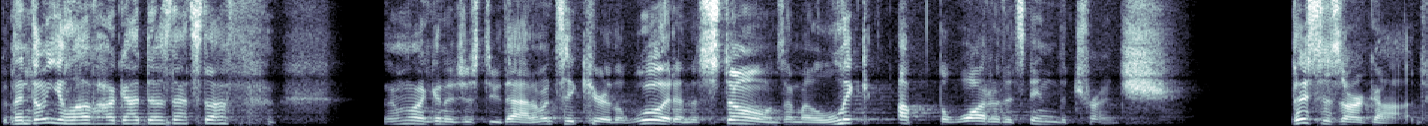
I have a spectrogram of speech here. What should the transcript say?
But then don't you love how God does that stuff? I'm not going to just do that. I'm going to take care of the wood and the stones. I'm going to lick up the water that's in the trench. This is our God.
